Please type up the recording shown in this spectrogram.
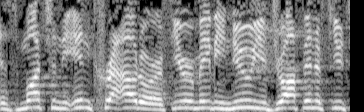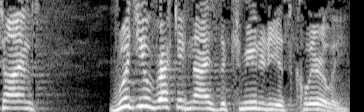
as much in the in crowd, or if you're maybe new, you drop in a few times, would you recognize the community as clearly?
